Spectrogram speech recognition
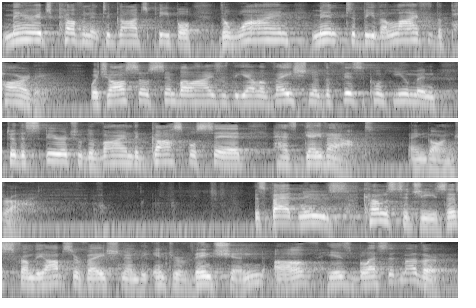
marriage covenant to God's people, the wine meant to be the life of the party which also symbolizes the elevation of the physical human to the spiritual divine, the gospel said has gave out and gone dry. This bad news comes to Jesus from the observation and the intervention of his blessed mother,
